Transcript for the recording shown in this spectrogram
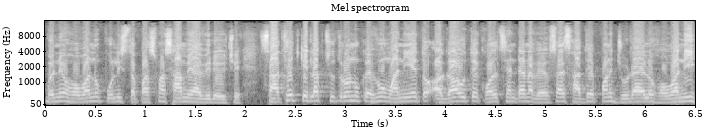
બન્યો હોવાનું પોલીસ તપાસમાં સામે આવી રહ્યું છે. સાથે જ કેટલાક સૂત્રોનું કહેવું માનીએ તો અગાઉ તે કોલ સેન્ટરના વ્યવસાય સાથે પણ જોડાયેલો હોવાની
